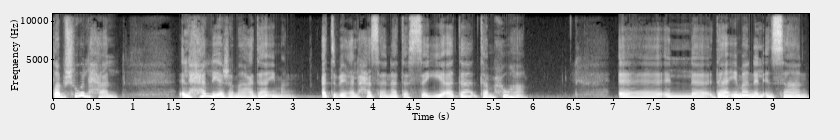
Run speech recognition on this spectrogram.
طيب شو الحل؟ الحل يا جماعة دائما أتبع الحسنة السيئة تمحها آه، دائما الإنسان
